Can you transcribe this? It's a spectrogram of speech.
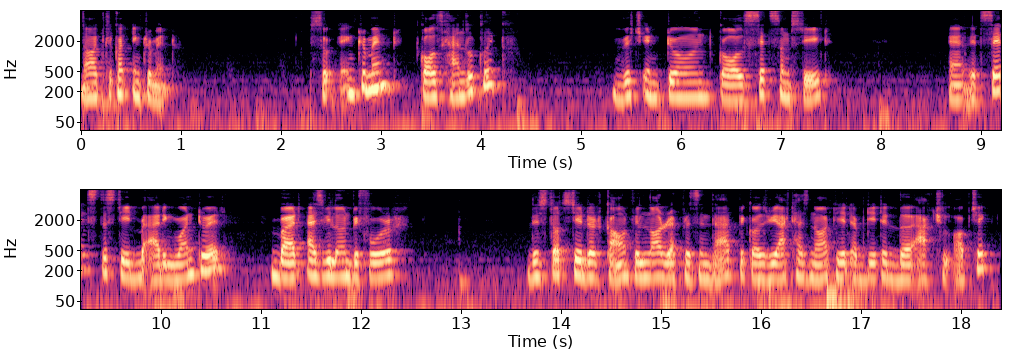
Now I click on increment. So increment calls handle click, which in turn calls set some state. And it sets the state by adding one to it. But as we learned before, this .state.count will not represent that because React has not yet updated the actual object.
